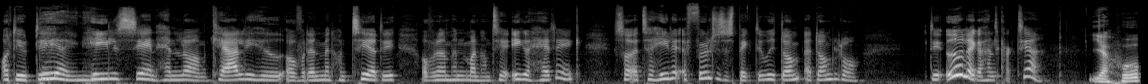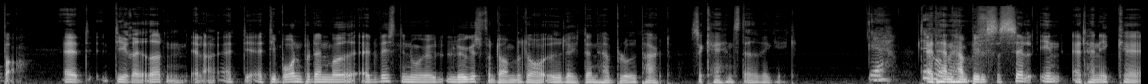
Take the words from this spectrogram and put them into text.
Og det er jo det, Det er i. hele serien handler om. Kærlighed, og hvordan man håndterer det, og hvordan man, man håndterer ikke at have det, ikke? Så at tage hele følelsesaspektet ud i dom, af Dumbledore, det ødelægger hans karakter. Jeg håber, at de redder den, eller at de, at de bruger den på den måde, at hvis det nu lykkes for Dumbledore at ødelægge den her blodpagt, så kan han stadigvæk ikke. Ja. det at han har bildt sig selv ind, at han ikke kan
